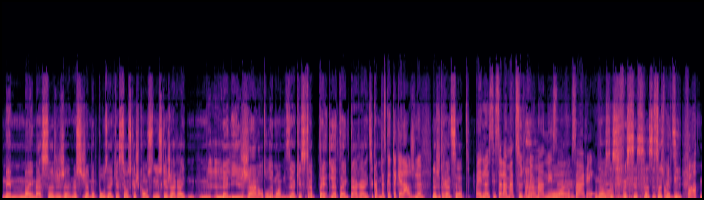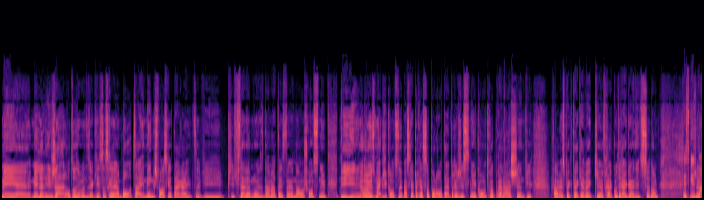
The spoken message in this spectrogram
mais même à ça, je, je me suis jamais posé la question est-ce que je continue, est-ce que j'arrête? Le- les gens autour de moi me disaient ok, ce serait peut-être le temps que t'arrêtes. C'est comme Parce que t'as quel âge, là? Là, j'ai 37. Ben là, c'est ça, la maturité, à un moment donné, ça, faut que ça arrive. Non, c'est ça, c'est ça, je me dis. Mais, euh, mais là, les gens autour de moi disent, OK, ce serait un beau timing, je pense que t'arrêtes. Puis, puis finalement, moi, dans ma tête, c'était non, je continue. Puis heureusement que j'ai continué parce qu'après ça, pas longtemps après, j'ai signé un contrat pour aller en Chine puis faire un spectacle avec euh, Franco Dragon et tout ça. Donc, Excuse-moi,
